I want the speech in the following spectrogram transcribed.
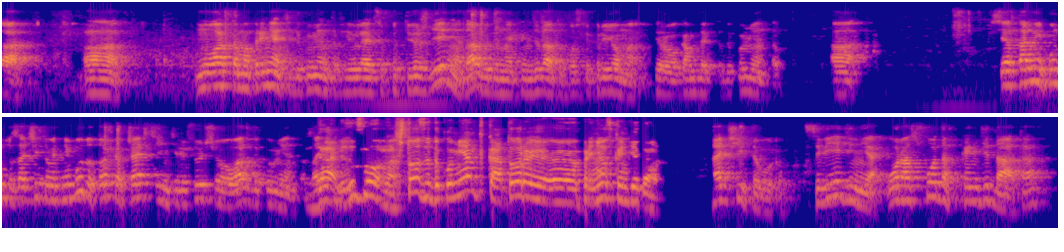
Да. А, ну, актом о принятии документов является подтверждение, да, выданное кандидату после приема первого комплекта документов. А, все остальные пункты зачитывать не буду, только в части интересующего вас документа. Зачитываю. Да, безусловно. Что за документ, который э, принес кандидат? Зачитываю. Сведения о расходах кандидата,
